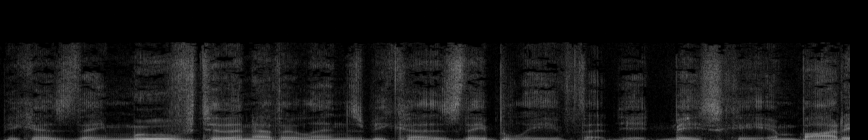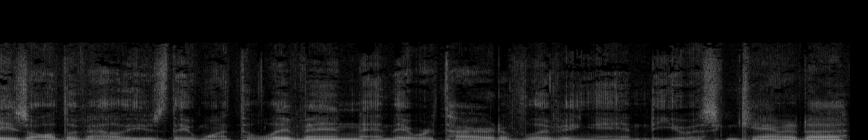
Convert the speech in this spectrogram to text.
because they moved to the Netherlands because they believe that it basically embodies all the values they want to live in and they were tired of living in the US and Canada,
